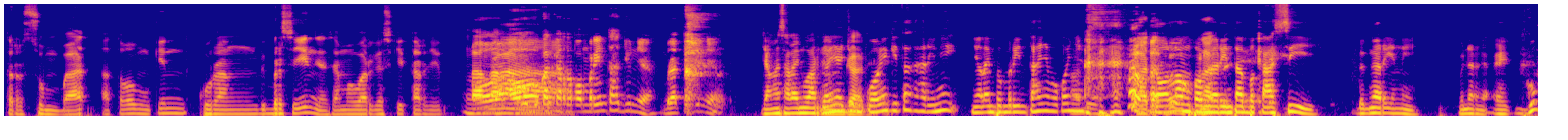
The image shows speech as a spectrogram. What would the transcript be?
tersumbat atau mungkin kurang dibersihin ya sama warga sekitar situ. nggak Oh, nggak. oh, bukan karena pemerintah Jun ya? Berarti Jun ya? Jangan salahin warganya Jun. Pokoknya kita hari ini nyalain pemerintahnya pokoknya. Tolong pemerintah Bekasi dengar ini. Benar nggak? Eh, gua,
